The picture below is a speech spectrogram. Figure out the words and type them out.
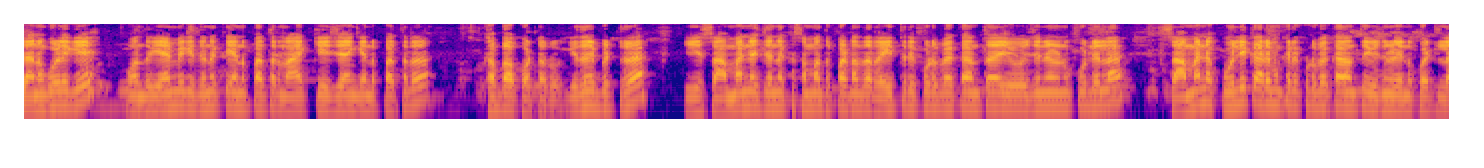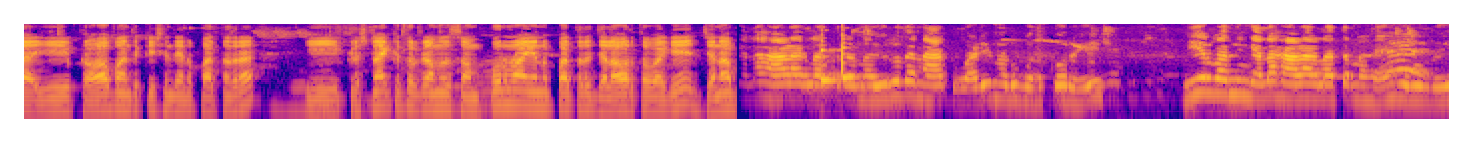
ದನಗಳಿಗೆ ಒಂದು ಎಮ್ಮೆಗೆ ದಿನಕ್ಕೆ ಏನಪ್ಪಾ ಅಂದ್ರೆ ನಾಲ್ಕು ಕೆ ಜಿ ಹಂಗೆ ಏನಪ್ಪಾ ಅಂದ್ರೆ ಕಬ್ಬ ಕೊಟ್ಟರು. ಇದನ್ನ ಬಿಟ್ಟರೆ ಈ ಸಾಮಾನ್ಯ ಜನಕ್ಕೆ ಸಂಬಂಧಪಟ್ಟಂತ ರೈತರಿಗೆ ಕೊಡಬೇಕಂತ ಯೋಜನೆಯನ್ನು ಕೊಡಲಿಲ್ಲ. ಸಾಮಾನ್ಯ ಕೂಲಿ ಕಾರ್ಮಿಕರಿಗೆ ಕೊಡಬೇಕಂತ ಯೋಜನೆಗಳೇನು ಕೊಟ್ಟಿಲ್ಲ. ಈ ಪ್ರವಾಹ ಬಂದ ಕಿಶಿಂದ ಏನಪ್ಪಾ ಅಂತಂದ್ರೆ ಈ ಕೃಷ್ಣಾ ಕಿತ್ತೂರು ಗ್ರಾಮದ ಸಂಪೂರ್ಣ ಏನಪ್ಪಾ ಅಂದ್ರೆ ಜಲಾವೃತವಾಗಿ ಜನ ಎಲ್ಲ ನಾವು ಇರೋದ ನಾಲ್ಕು ಗಾಡಿ ಬದುಕೋ ಬದುಕೋರಿ. ನೀರು ಬಂದ್ ಹಿಂಗೆಲ್ಲ ಹಾಳಾಗ್ಲತ್ತರ. ನಾವ್ ಹೆಂಗ್ ಇರೋದ್ರಿ?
